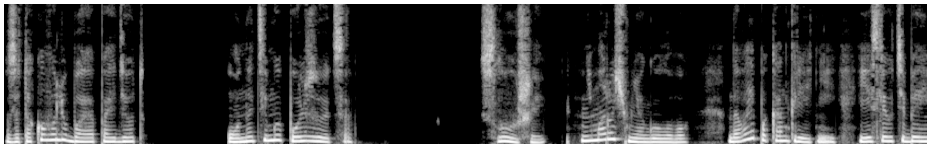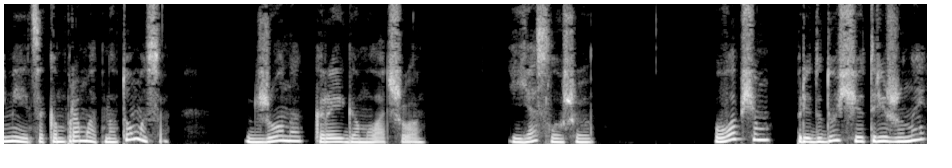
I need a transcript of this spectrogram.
За такого любая пойдет. Он этим и пользуется. Слушай, «Не морочь мне голову. Давай поконкретней, если у тебя имеется компромат на Томаса, Джона Крейга-младшего». «Я слушаю». В общем, предыдущие три жены,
